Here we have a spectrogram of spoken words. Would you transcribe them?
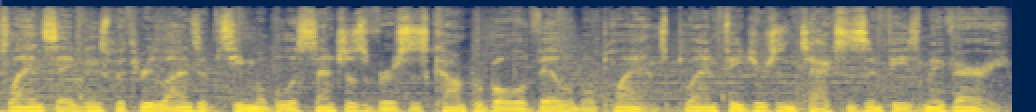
Plan savings with three lines of T Mobile Essentials versus comparable available plans. Plan features and taxes and fees may vary.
